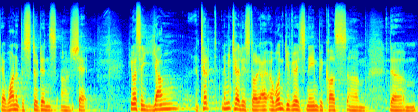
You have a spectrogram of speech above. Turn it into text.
that one of the students uh, shared. He was a young, tell, let me tell you a story. I, I, won't give you his name because um, the, um,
